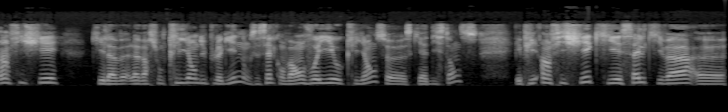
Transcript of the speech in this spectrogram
Un fichier qui est la, version client du plugin, donc c'est celle qu'on va envoyer au client, ce, qui est à distance, et puis un fichier qui est celle qui va euh,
